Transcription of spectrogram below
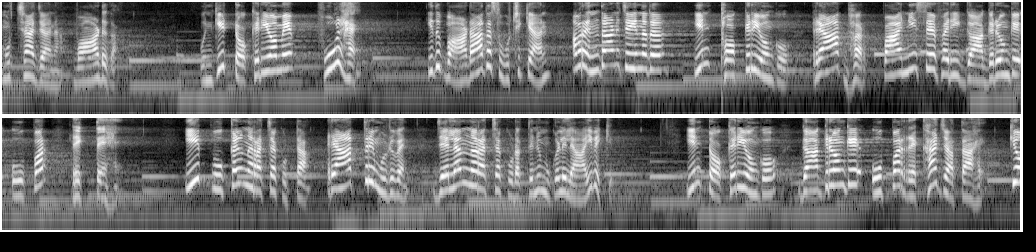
मुरछा जाना വാടുക ഉൻകി ടോക്കരിയോ മേ ഫൂൾ ഹെ ഇത് വാടാതെ സൂക്ഷിക്കാൻ അവർ എന്താണ് ചെയ്യുന്നത് ഇൻ ടോക്കരിയോങ്കോ രാത് ഭർ പാനി സെ ഭരി ഗാഗരോങ്കെ ഊപ്പർ രക്തേ ഹെ ഈ പൂക്കൾ നിറച്ച കുട്ട രാത്രി മുഴുവൻ ജലം നിറച്ച കുടത്തിനു മുകളിലായി വെക്കും. ഇൻ ടോക്കരിയോങ്കോ ഗാഗ്രോങ്കെ ഊപ്പർ രഖാ ജാത്താ ഹെ. ക്യോ?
